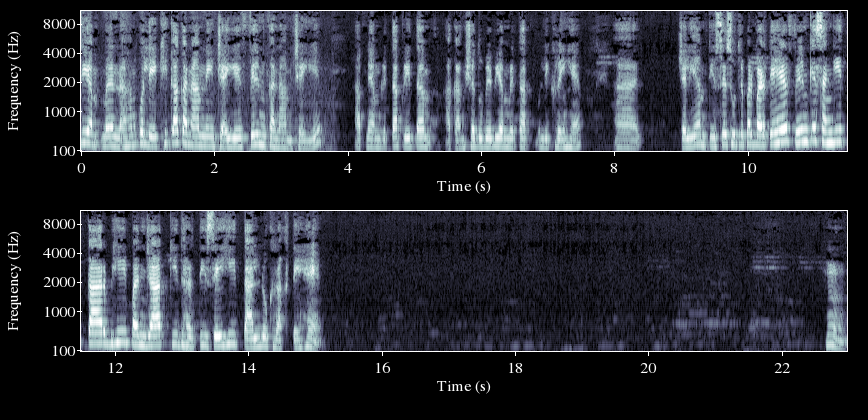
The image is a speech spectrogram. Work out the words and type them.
जी हमको लेखिका का नाम नहीं चाहिए फ़िल्म का नाम चाहिए। आपने अमृता प्रीतम, आकांक्षा दुबे भी अमृता लिख रही हैं। चलिए हम तीसरे सूत्र पर बढ़ते हैं। फ़िल्म के संगीतकार भी पंजाब की धरती से ही ताल्लुक रखते हैं। हम्म।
